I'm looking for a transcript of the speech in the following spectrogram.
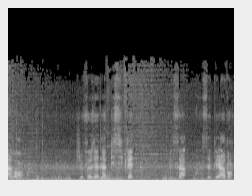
avant, je faisais de la bicyclette. Mais ça, c'était avant.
